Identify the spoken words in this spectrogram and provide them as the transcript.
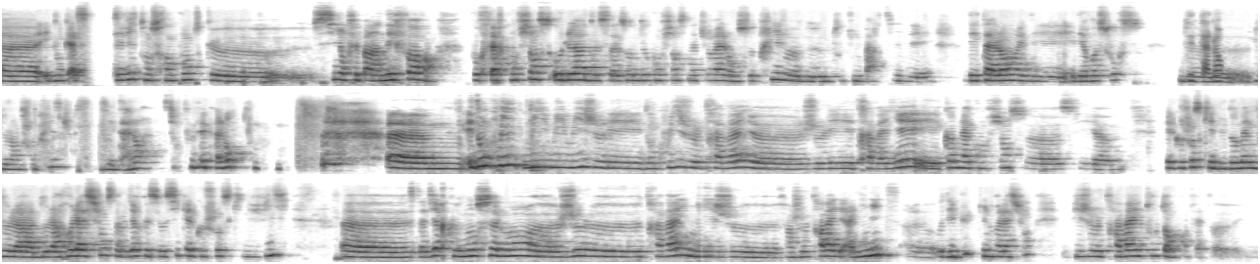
Euh, et donc assez vite, on se rend compte que si on ne fait pas un effort pour faire confiance au-delà de sa zone de confiance naturelle, on se prive de toute une partie des, des talents et des, et des ressources de, de l'entreprise. Des talents, surtout des talents. Euh, et donc oui, oui, oui, oui, je l'ai. Donc oui, je le travaille, euh, je l'ai travaillé. Et comme la confiance, euh, c'est quelque chose qui est du domaine de la de la relation, ça veut dire que c'est aussi quelque chose qui vit. C'est-à-dire que non seulement je le travaille, mais je, enfin, je le travaille à limite au début d'une relation, et puis je le travaille tout le temps. En fait,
